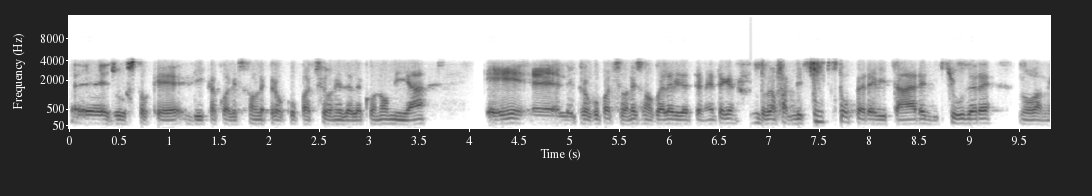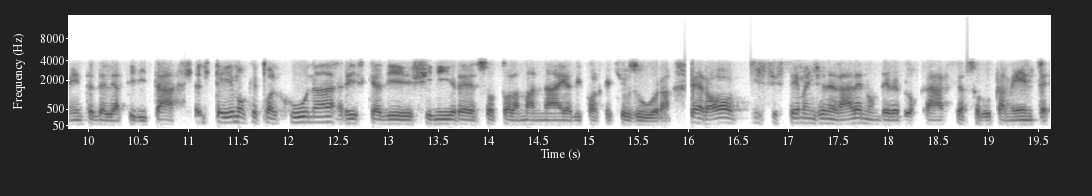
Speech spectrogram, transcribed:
eh, è giusto che dica quali sono le preoccupazioni dell'economia e eh, le preoccupazioni sono quelle evidentemente che dobbiamo fare di tutto per evitare di chiudere nuovamente delle attività. Temo che qualcuna rischia di finire sotto la mannaia di qualche chiusura, però il sistema in generale non deve bloccarsi assolutamente,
